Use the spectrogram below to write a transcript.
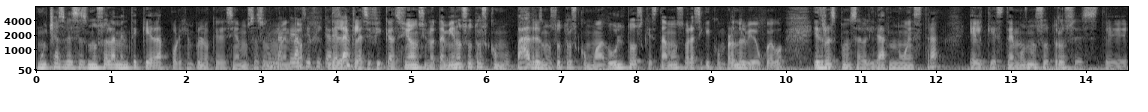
muchas veces no solamente queda, por ejemplo, en lo que decíamos hace un momento, de la clasificación, sino también nosotros como padres, nosotros como adultos que estamos ahora sí que comprando el videojuego, es responsabilidad nuestra el que estemos nosotros este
